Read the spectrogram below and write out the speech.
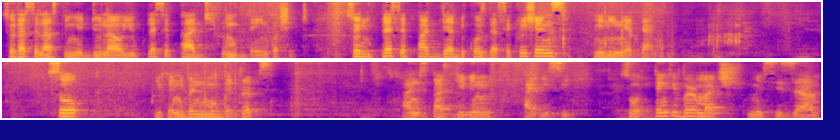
So that's the last thing you do now. You place a pad, remove the sheet. So you place a pad there because there are secretions, meaning you're done. So you can even remove the drips and start giving IEC. So thank you very much, Mrs. Um,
